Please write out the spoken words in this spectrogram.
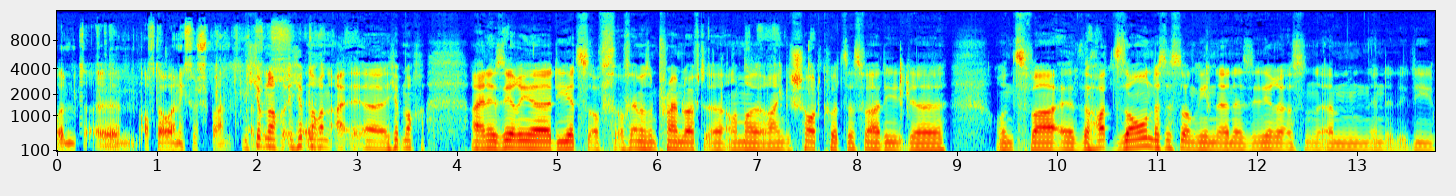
und ähm, auf Dauer nicht so spannend. Ich Also habe noch, ich habe noch, ein, äh, ich habe noch eine Serie, die jetzt auf, auf Amazon Prime läuft, äh, auch mal reingeschaut kurz. Das war die, äh, und zwar äh, The Hot Zone. Das ist so irgendwie eine, eine Serie aus, ähm, in- die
